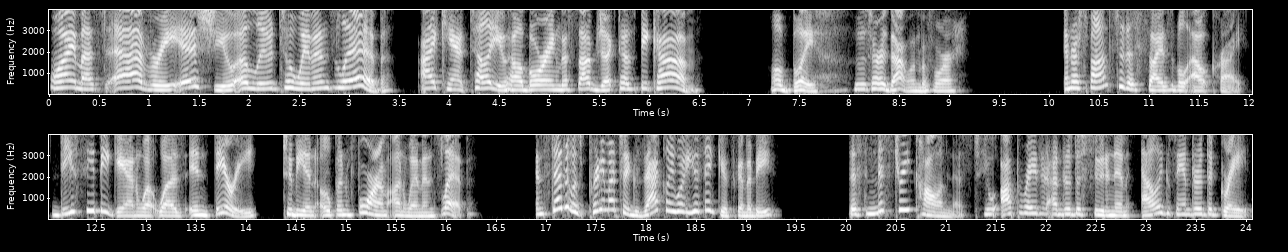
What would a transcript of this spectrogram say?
Why must every issue allude to women's lib? I can't tell you how boring the subject has become. Oh boy, who's heard that one before? In response to this sizable outcry, DC began what was, in theory, to be an open forum on women's lib. Instead, it was pretty much exactly what you think it's going to be. This mystery columnist, who operated under the pseudonym Alexander the Great,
